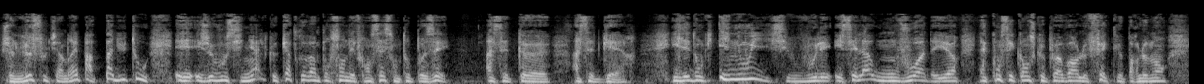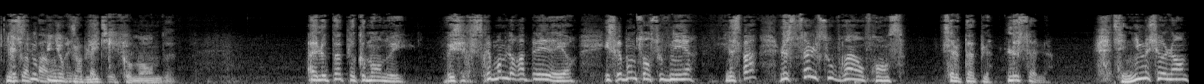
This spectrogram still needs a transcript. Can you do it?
Je ne le soutiendrai pas, pas du tout. Et, et je vous signale que 80% des Français sont opposés à cette euh, à cette guerre. Il est donc inouï, si vous voulez, et c'est là où on voit d'ailleurs la conséquence que peut avoir le fait que le Parlement ne soit pas l'opinion publique qui représentatif. commande Euh, le peuple commande, oui. Oui, ce serait bon de le rappeler d'ailleurs. Il serait bon de s'en souvenir, n'est-ce pas? Le seul souverain en France, c'est le peuple, le seul. C'est ni M. Hollande,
